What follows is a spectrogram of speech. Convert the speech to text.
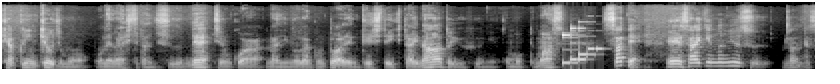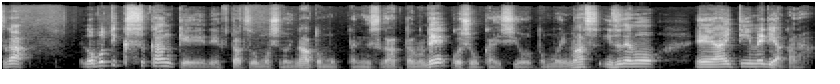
客員教授もお願いしてたりするんで、チューンコア何野田くんとは連携していきたいなというふうに思ってます。さて、えー、最近のニュースなんですが、ロボティクス関係で2つ面白いなと思ったニュースがあったのでご紹介しようと思います。いずれも、えー、IT メディアから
